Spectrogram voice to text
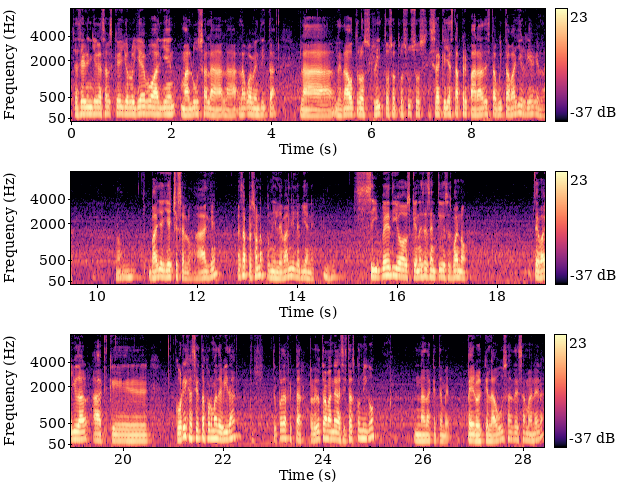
O sea, si alguien llega, ¿sabes qué? Yo lo llevo, alguien mal usa la, la, agua bendita, la, le da otros ritos, otros usos, y sabe que ya está preparada esta agüita, vaya y riéguela. ¿no? Mm. Vaya y écheselo a alguien a esa persona pues ni le va ni le viene. si ve Dios que en ese sentido dices, bueno, te va a ayudar a que corrija cierta forma de vida, pues te puede afectar. Pero de otra manera, si estás conmigo, nada que temer. Pero el que la usa de esa manera,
